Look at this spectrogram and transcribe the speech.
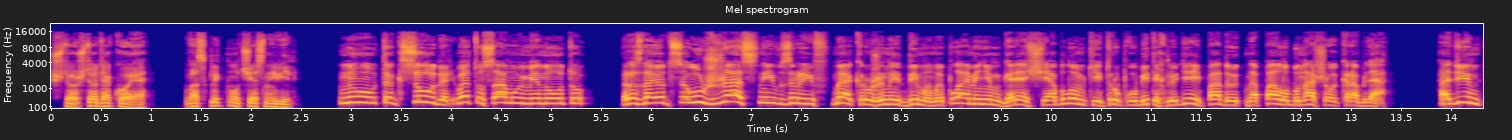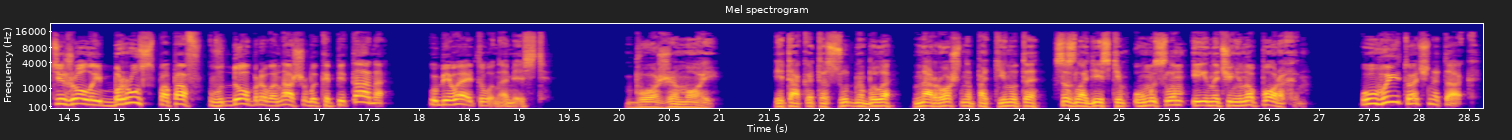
«Что, что такое?» — воскликнул честный Виль. «Ну, так, сударь, в эту самую минуту раздается ужасный взрыв. Мы окружены дымом и пламенем, горящие обломки и трупы убитых людей падают на палубу нашего корабля. Один тяжелый брус, попав в доброго нашего капитана, убивает его на месте. Боже мой! И так это судно было нарочно покинуто со злодейским умыслом и начинено порохом. Увы, точно так.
